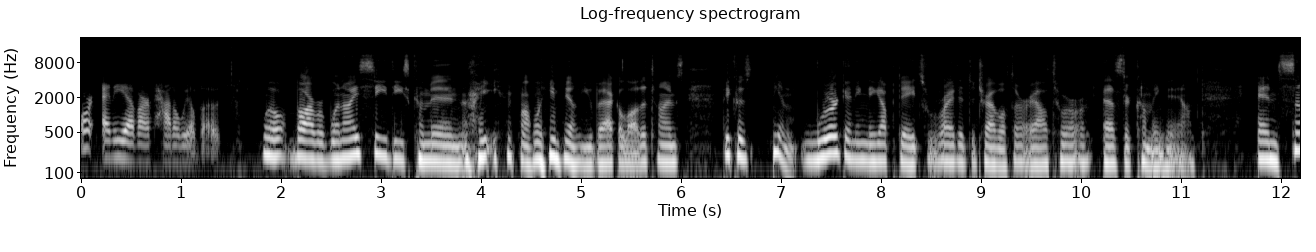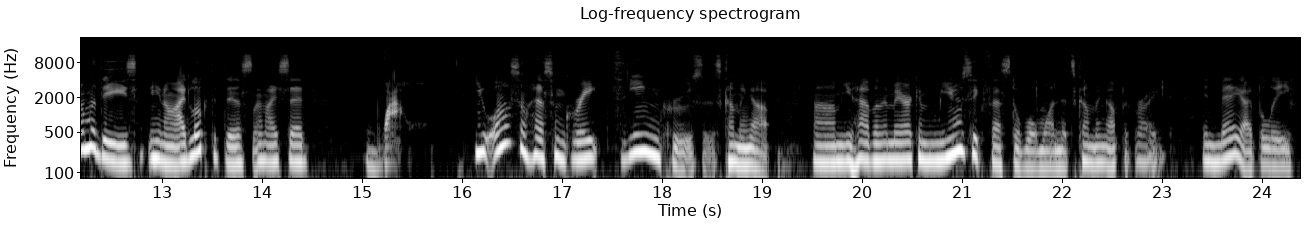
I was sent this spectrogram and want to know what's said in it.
or any of our paddle wheel boats. Well, Barbara, when I see these come in, I, will email you back a lot of times because you know we're getting the updates right at the Travel Authority Tour as they're coming down. And some of these, you know, I looked at this and I said, "Wow!" You also have some great theme cruises coming up. Um, you have an American Music Festival one that's coming up right in May, I believe.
